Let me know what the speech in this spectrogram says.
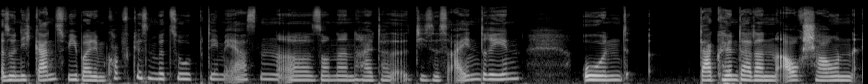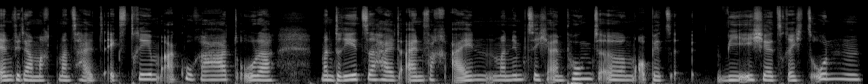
Also nicht ganz wie bei dem Kopfkissenbezug, dem ersten, äh, sondern halt dieses Eindrehen. Und da könnt ihr dann auch schauen, entweder macht man es halt extrem akkurat oder man dreht sie halt einfach ein. Man nimmt sich einen Punkt, ähm, ob jetzt wie ich jetzt rechts unten,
